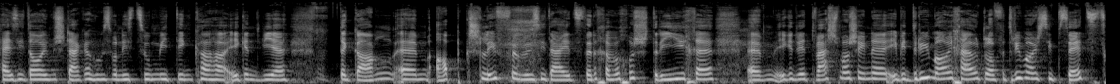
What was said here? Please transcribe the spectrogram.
haben sie da im Stegenhaus, wo ich das Zoom-Meeting hatte, irgendwie den Gang ähm, abgeschliffen, weil sie da jetzt dann können wir streichen ähm, Irgendwie die Waschmaschine, ich bin dreimal in Keller gelaufen, dreimal war sie besetzt.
